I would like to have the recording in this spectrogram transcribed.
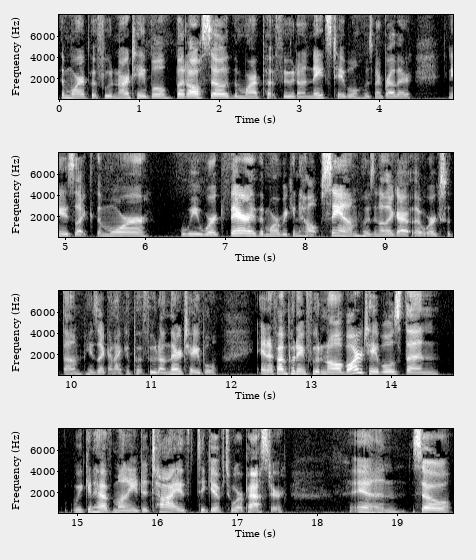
the more I put food on our table, but also the more I put food on Nate's table, who's my brother. And he was like, the more we work there, the more we can help Sam, who's another guy that works with them. He's like, and I can put food on their table. And if I'm putting food on all of our tables, then we can have money to tithe to give to our pastor. And so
